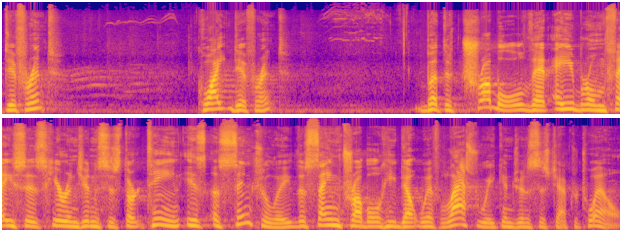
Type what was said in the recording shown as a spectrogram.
different, quite different. But the trouble that Abram faces here in Genesis 13 is essentially the same trouble he dealt with last week in Genesis chapter 12.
